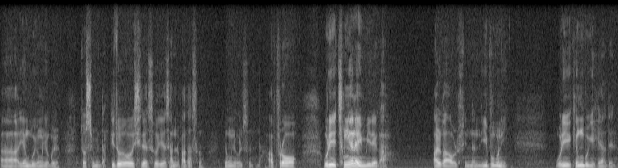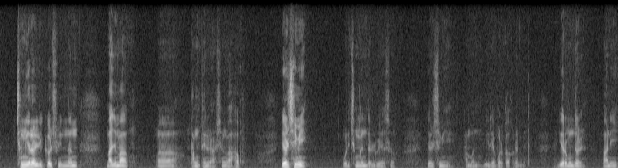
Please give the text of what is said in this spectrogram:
아, 연구 용역을 줬습니다. 기조실에서 예산을 받아서 용역을 씁니다. 앞으로 우리 청년의 미래가 밝아올 수 있는 이 부분이 우리 경북이 해야 될 청년을 이끌 수 있는 마지막 어, 방편이라 생각하고 열심히 우리 청년들을 위해서 열심히 한번 일해 볼까 그럽니다. 여러분들 많이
